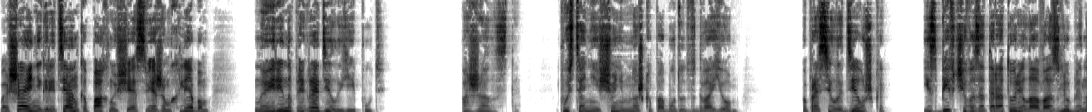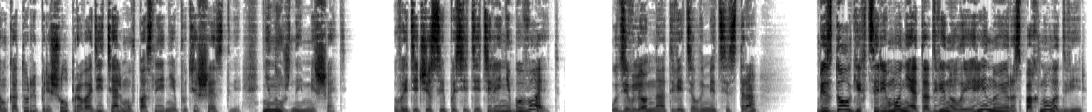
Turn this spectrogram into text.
большая негритянка, пахнущая свежим хлебом, но Ирина преградила ей путь. «Пожалуйста, пусть они еще немножко побудут вдвоем», — попросила девушка и сбивчиво затараторила о возлюбленном, который пришел проводить Альму в последнее путешествие. Не нужно им мешать. «В эти часы посетителей не бывает», — удивленно ответила медсестра, без долгих церемоний отодвинула Ирину и распахнула дверь.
